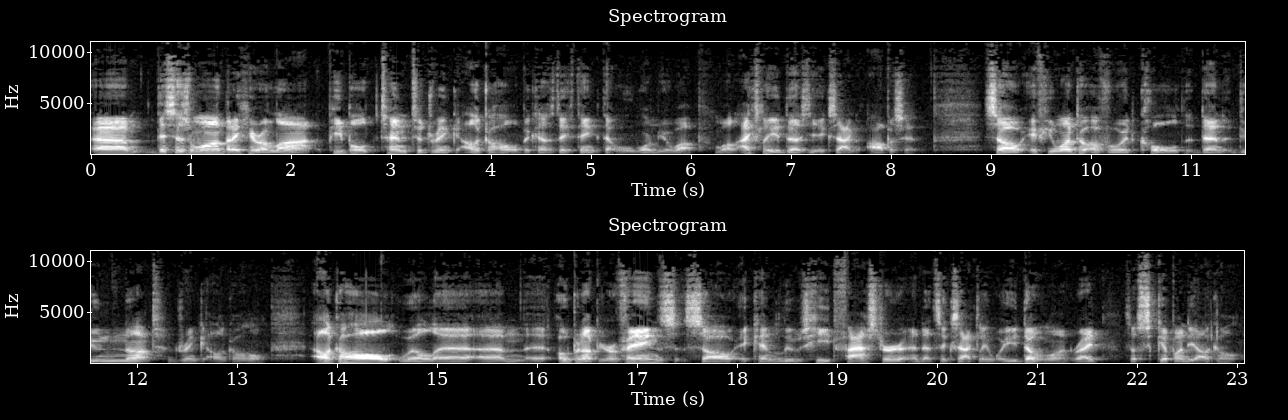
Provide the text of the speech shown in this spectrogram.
um, this is one that I hear a lot. People tend to drink alcohol because they think that will warm you up. Well, actually it does the exact opposite. So if you want to avoid cold, then do not drink alcohol. Alcohol will uh, um, uh, open up your veins so it can lose heat faster and that's exactly what you don't want, right? So skip on the alcohol.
